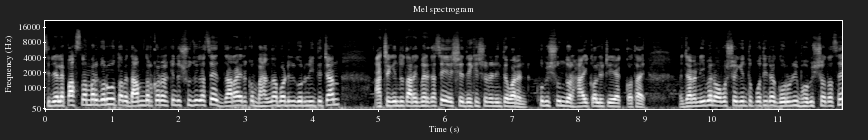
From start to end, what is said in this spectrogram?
সিরিয়ালে পাঁচ নাম্বার গরু তবে দাম দর করার কিন্তু সুযোগ আছে। যারা এরকম ভাঙা বডির গরু নিতে চান আছে কিন্তু তারেক ভাইয়ের কাছে এসে দেখে শুনে নিতে পারেন। খুবই সুন্দর হাই কোয়ালিটি এক কথায়। যারা নেবেন অবশ্যই কিন্তু প্রতিটা গরুরই ভবিষ্যৎ আছে।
